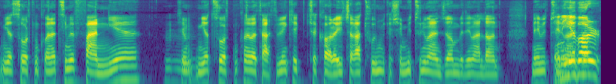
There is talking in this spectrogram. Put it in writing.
میاد sort می‌کنه تیم فنیه. که میاد sort می‌کنه به ترتیب اینکه چه کارهایی چقدر طول می‌کشه. می‌تونیم انجام بدیم الان. نمی‌تونیم یعنی یه بار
